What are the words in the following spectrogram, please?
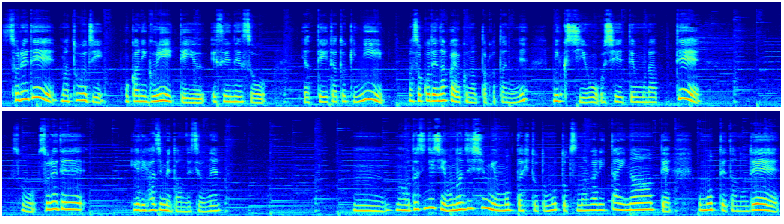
それで、まあ、当時他に GREE っていう SNS をやっていた時に、まあ、そこで仲良くなった方にね mixi を教えてもらってそうそれでやり始めたんですよね。うんまあ、私自身同じ趣味を持った人ともっとつながりたいなって思ってたので、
